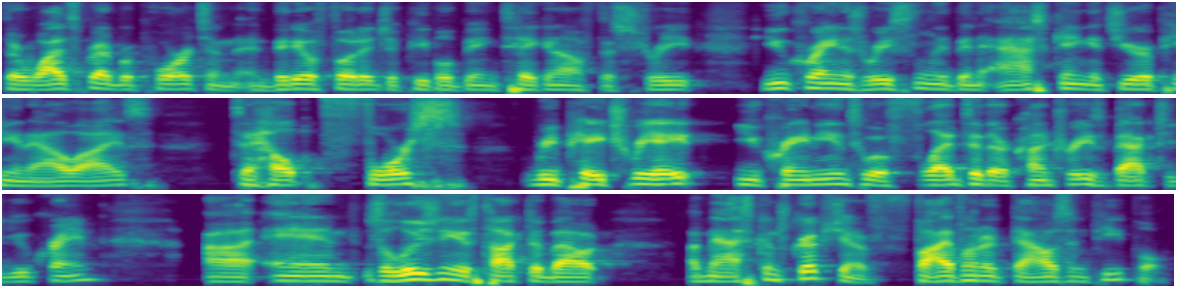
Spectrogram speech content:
There are widespread reports and, and video footage of people being taken off the street. Ukraine has recently been asking its European allies to help force repatriate Ukrainians who have fled to their countries back to Ukraine. Uh, and Zelensky has talked about a mass conscription of 500,000 people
